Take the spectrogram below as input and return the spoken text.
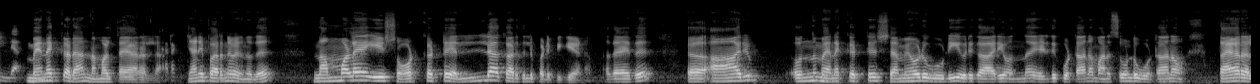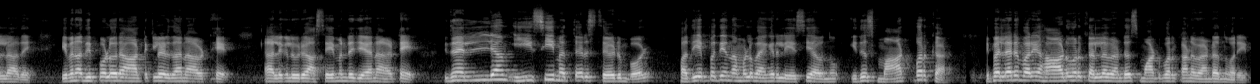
ഇല്ല. മെനക്കെടാൻ നമ്മൾ തയ്യാറല്ല. ഞാനീ ഞാൻ ഈ പറഞ്ഞു വരുന്നത് നമ്മളെ ഈ ഷോർട്ട് കട്ട് എല്ലാ കാര്യത്തിലും പഠിപ്പിക്കുകയാണ്. അതായത് ആരും ഒന്ന് മെനക്കെട്ട് ക്ഷമയോടുകൂടി ഒരു കാര്യം ഒന്ന് എഴുതി കൂട്ടാനോ മനസ്സുകൊണ്ട് കൂട്ടാനോ തയ്യാറല്ലാതെ. ഇവൻ അതിപ്പോൾ ഒരു ആർട്ടിക്കിൾ എഴുതാനാവട്ടെ അല്ലെങ്കിൽ ഒരു അസൈൻമെന്റ് ചെയ്യാനാകട്ടെ ഇതിനെല്ലാം ഈസി മെത്തേഡ്സ് തേടുമ്പോൾ പതിയെ പതിയെ നമ്മൾ ഭയങ്കര ലേസി ആവുന്നു. ഇത് സ്മാർട്ട് വർക്കാണ് ഇപ്പോൾ എല്ലാവരും പറയും ഹാർഡ് വർക്ക് അല്ല വേണ്ടത് സ്മാർട്ട് വർക്കാണ് വേണ്ടതെന്ന് പറയും.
